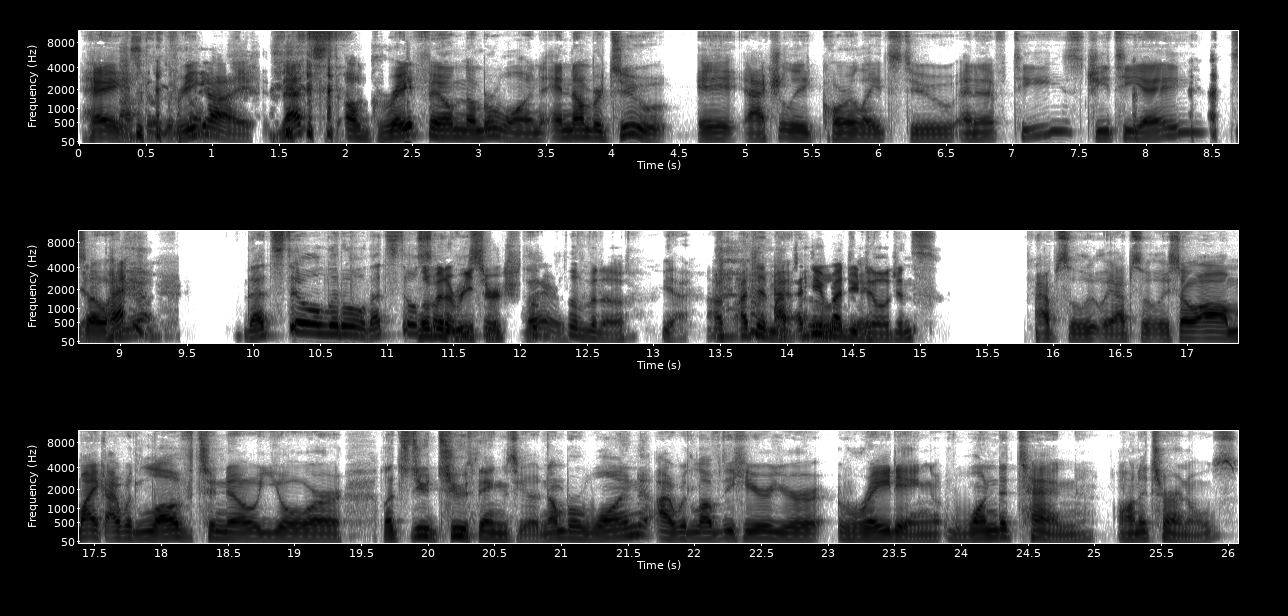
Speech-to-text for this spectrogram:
Hey, That's still a good Free film. Guy. That's a great film. Number one, and number two, it actually correlates to NFTs, GTA. So oh, hey, yeah. that's still a little. That's still A little some bit of research, a there. little, little bit of yeah. I, I did my I did my due diligence. Absolutely, absolutely. So, uh, Mike, I would love to know your. Let's do two things here. Number one, I would love to hear your rating one to ten on Eternals,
